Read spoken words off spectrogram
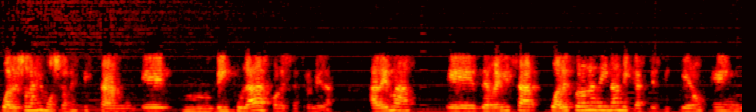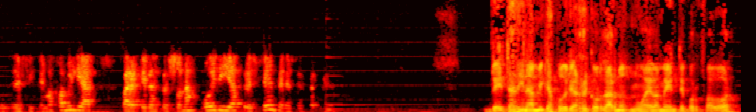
cuáles son las emociones que están eh, mm, vinculadas con esa enfermedad. Además, eh, de revisar cuáles fueron las dinámicas que existieron en el sistema familiar para que las personas hoy día presenten esa enfermedad. De estas dinámicas, ¿podrías recordarnos nuevamente, por favor,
